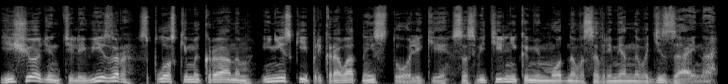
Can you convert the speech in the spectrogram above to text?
еще один телевизор с плоским экраном и низкие прикроватные столики со светильниками модного современного дизайна.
